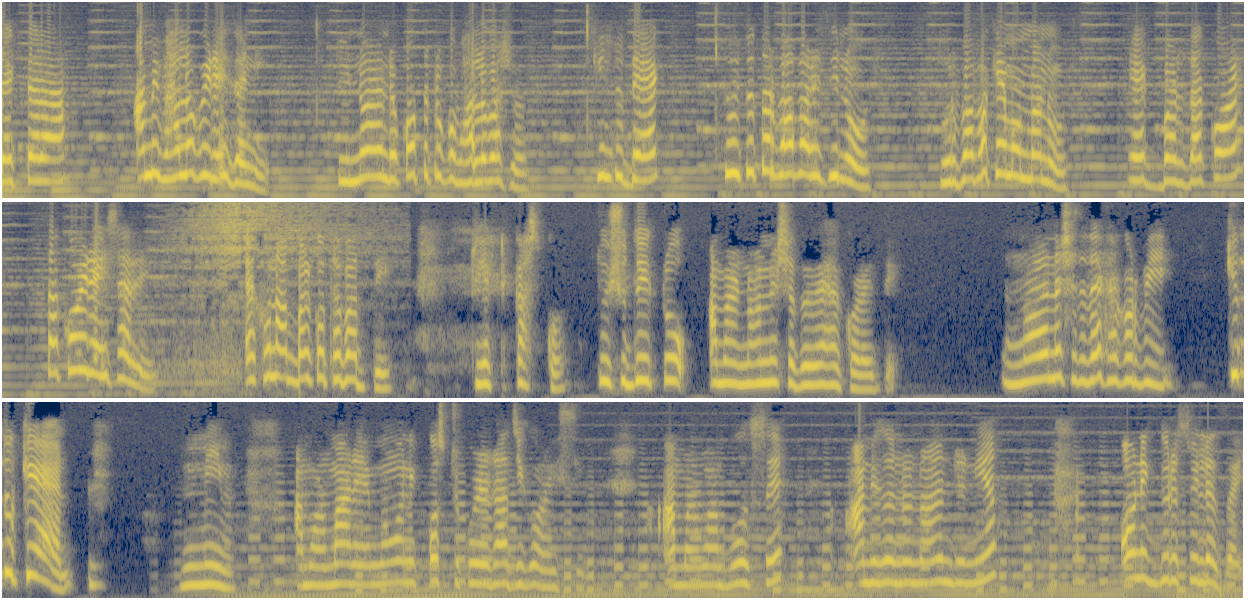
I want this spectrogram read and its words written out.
দেখ তারা, আমি ভালো করেই জানি, তুই নয়নটা কতটুকু ভালোবাসস। কিন্তু দেখ, তুই তো তোর বাবারে চিনোস। তোর বাবা কেমন মানুষ? একবার যা কয়, তা কই কইরাই সারে। এখন আব্বার কথা বাদ দে। তুই একটা কাজ কর। তুই শুধু একটু আমার নয়নের সাথে দেখা করাই দে। নয়নের সাথে দেখা করবি? কিন্তু কেন? মিম, আমার মারে আমি অনেক কষ্ট করে রাজি করাইছি। আমার মা বলছে, আমি যেন নয়নরে নিয়ে অনেক দূরে চলে যাই।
